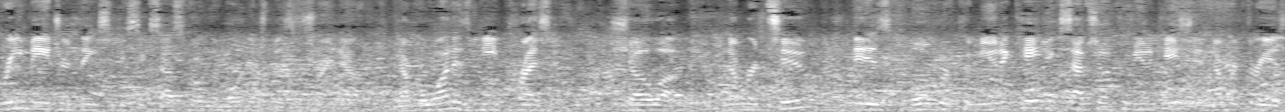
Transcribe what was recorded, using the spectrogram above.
three major things to be successful in the mortgage business right now. Number one is be present, show up. Number two is over communicate, exceptional communication. And number three is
